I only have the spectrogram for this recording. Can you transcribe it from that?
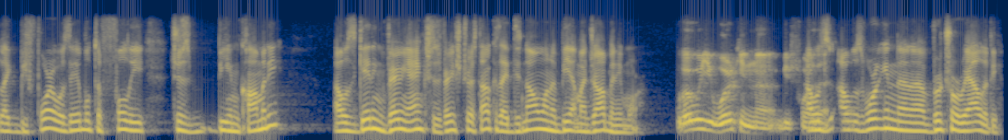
like before i was able to fully just be in comedy i was getting very anxious very stressed out because i did not want to be at my job anymore. Where were you working uh, before i was that? i was working in a virtual reality.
